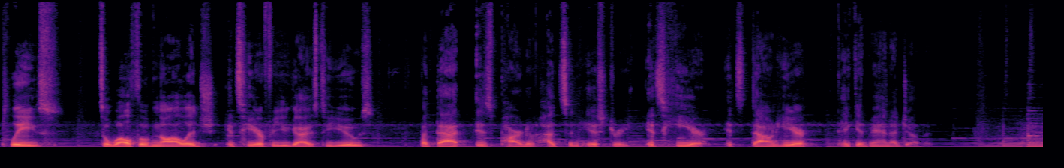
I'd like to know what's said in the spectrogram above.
please. It's a wealth of knowledge. It's here for you guys to use. But that is part of Hudson history. It's here. It's down here. Take advantage of it.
